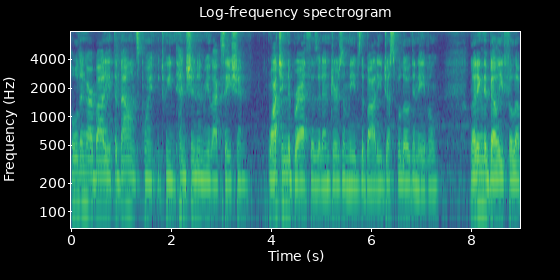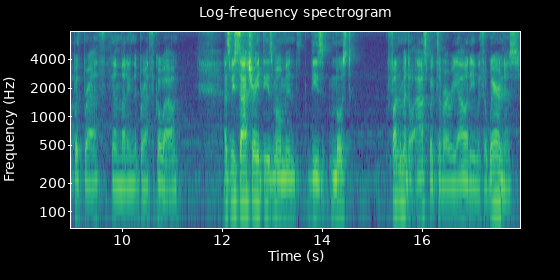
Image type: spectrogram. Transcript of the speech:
holding our body at the balance point between tension and relaxation, watching the breath as it enters and leaves the body just below the navel, letting the belly fill up with breath, then letting the breath go out. As we saturate these moments, these most fundamental aspects of our reality with awareness,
